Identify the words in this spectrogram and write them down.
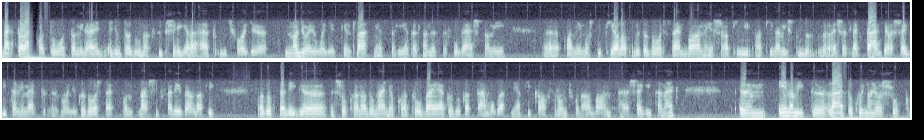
megtalálható ott, amire egy, egy utazónak szüksége lehet, úgyhogy nagyon jó egyébként látni ezt a hihetetlen összefogást, ami, ami most itt kialakult az országban, és aki, aki nem is tud esetleg tárgyal segíteni, mert mondjuk az ország pont másik felében lakik, azok pedig sokan adományokkal próbálják azokat támogatni, akik a frontvonalban segítenek. Én amit látok, hogy nagyon sok,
